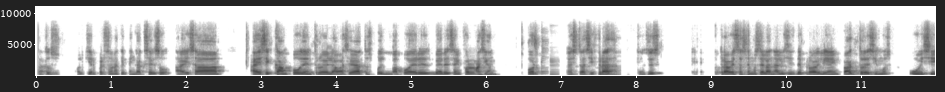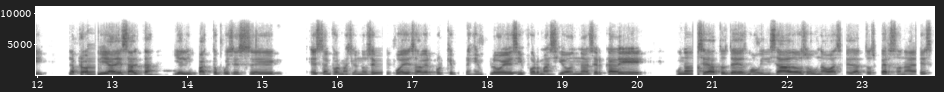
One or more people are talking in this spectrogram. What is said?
datos, cualquier persona que tenga acceso a, esa, a ese campo dentro de la base de datos, pues va a poder ver esa información porque no está cifrada. Entonces, eh, otra vez hacemos el análisis de probabilidad de impacto, decimos, uy, sí, la probabilidad es alta y el impacto, pues es, eh, esta información no se puede saber porque, por ejemplo, es información acerca de una base de datos de desmovilizados o una base de datos personales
